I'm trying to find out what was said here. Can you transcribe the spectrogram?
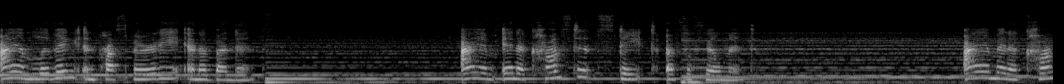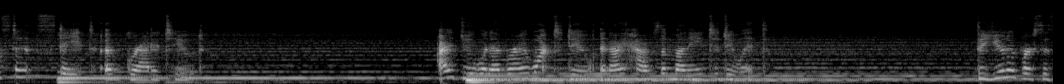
I am living in prosperity and abundance. I am in a constant state of fulfillment. I am in a constant state of gratitude. I do whatever I want to do and I have the money to do it. The universe is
